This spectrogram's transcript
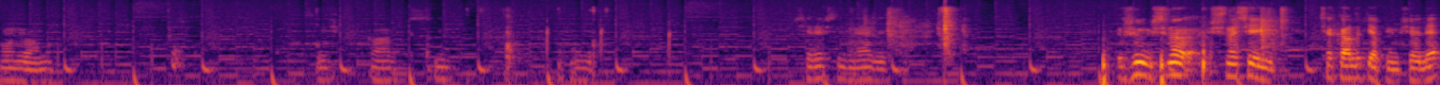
Ne oluyor ama? Seç kartı. Şerefsiz neredesin? Şu, şuna, şuna şey çakallık yapayım şöyle.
